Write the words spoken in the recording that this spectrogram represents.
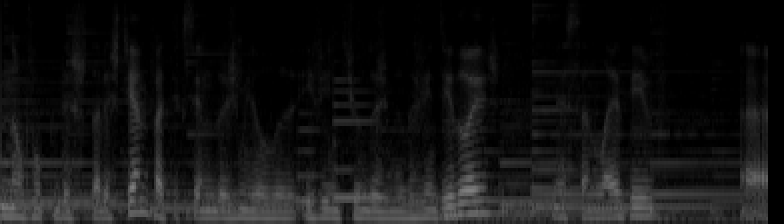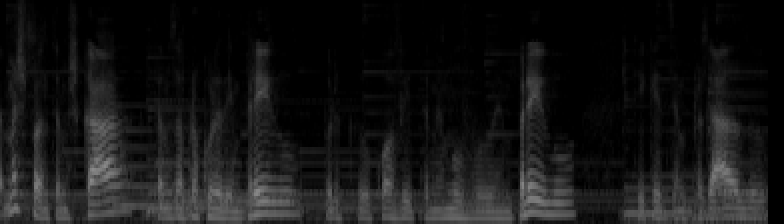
não vou poder estudar este ano, vai ter que ser em 2021, 2022, nesse ano letivo. Uh, mas pronto, estamos cá, estamos à procura de emprego, porque o Covid também me levou o emprego, fiquei desempregado.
